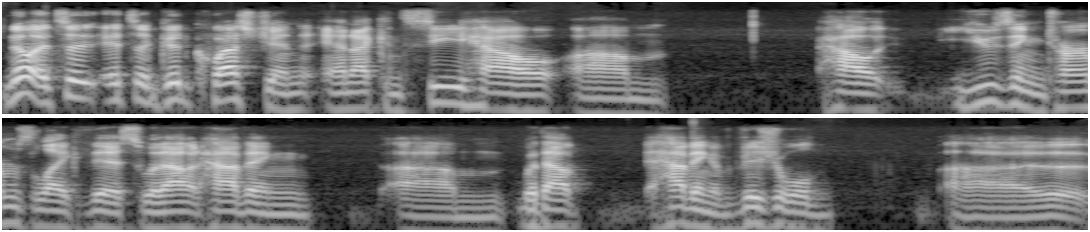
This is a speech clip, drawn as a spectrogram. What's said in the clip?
No, it's a it's a good question, and I can see how um, how using terms like this without having um, without having a visual uh,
